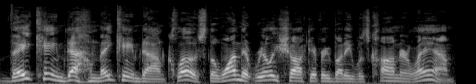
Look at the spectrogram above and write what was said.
they came down they came down close. The one that really shocked everybody was Connor Lamb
